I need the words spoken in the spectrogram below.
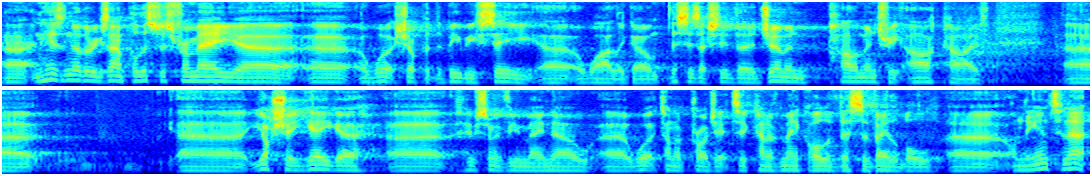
Uh, and here's another example. This was from a, uh, a workshop at the BBC a while ago. This is actually the German Parliamentary Archive uh, Joscha Jaeger, uh, who some of you may know, uh, worked on a project to kind of make all of this available uh, on the internet.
